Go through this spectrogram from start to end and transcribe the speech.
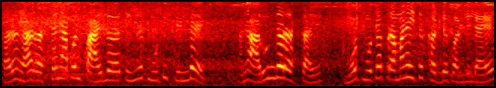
कारण ह्या रस्त्याने आपण पाहिलं तर ही एक मोठी खिंड आहे आणि अरुंद रस्ता आहे. मोठमोठ्या प्रमाणे इथे खड्डे पडलेले आहेत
